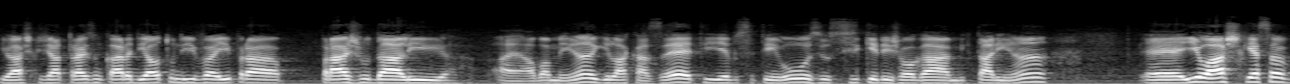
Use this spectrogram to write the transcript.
Eu acho que já traz um cara de alto nível aí para ajudar ali é, Aubameyang, Lacazette, e aí você tem Ozil, se querer jogar Mkhitaryan. É, e eu acho que essa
